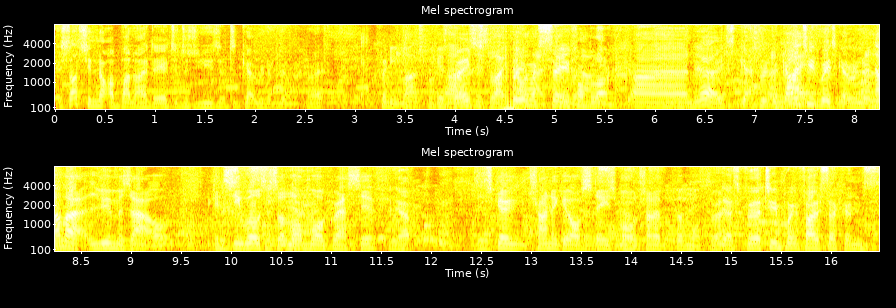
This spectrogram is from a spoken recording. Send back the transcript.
it's actually not a bad idea to just use it to get rid of limit, right? Yeah, Pretty much because uh, Rose is like pretty much safe on block, without and yeah, it just gets rid. A guaranteed like, way to get rid of And now that Luma's out, you can see Willz is a lot yeah. more aggressive. Yep. He's going, trying to get off stage more, trying to put more threat. Yes, 13.5 seconds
